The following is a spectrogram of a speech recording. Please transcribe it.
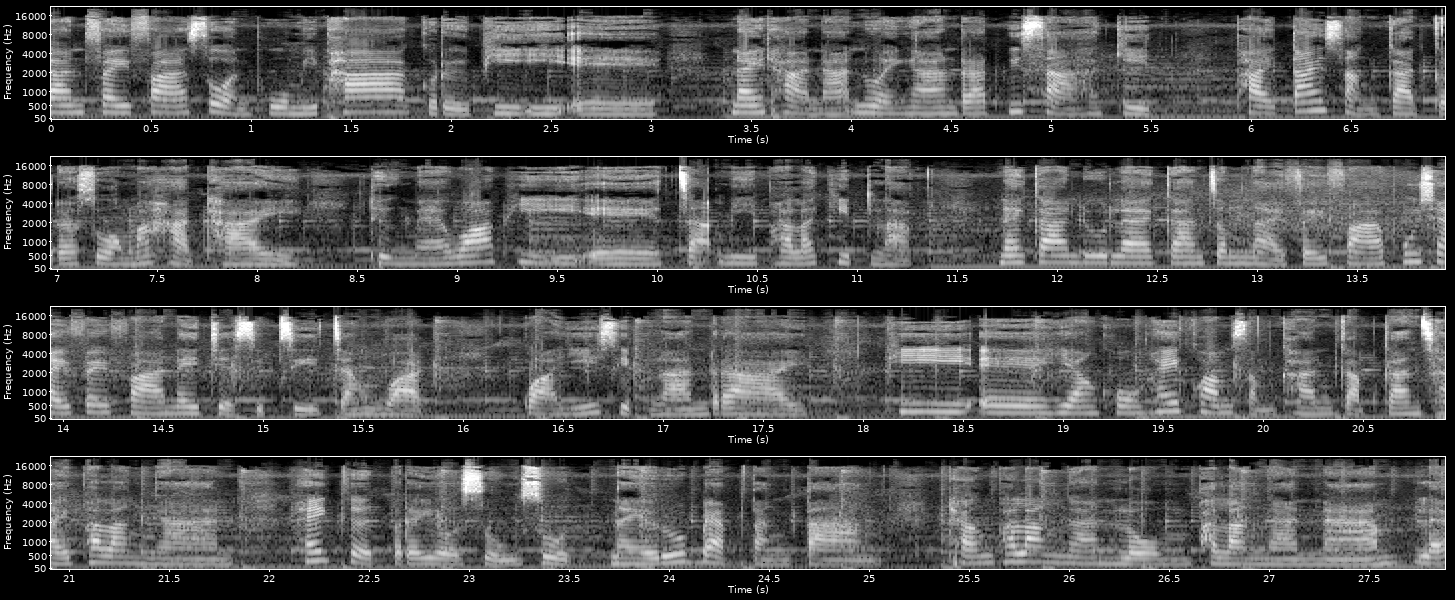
การไฟฟ้าส่วนภูมิภาคหรือ PEA ในฐานะหน่วยงานรัฐวิสาหกิจ ภายใต้สังกัดกระทรวงมหาดไทย ถึงแม้ว่า PEA จะมีภารกิจหลัก ในการดูแลการจำหน่ายไฟฟ้าผู้ใช้ไฟฟ้าใน 74 จังหวัดกว่า 20 ล้านราย PEA ยังคงให้ความสำคัญกับการใช้พลังงาน ให้เกิดประโยชน์สูงสุดในรูปแบบต่างๆ ทั้งพลังงานลม พลังงานน้ำ และ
